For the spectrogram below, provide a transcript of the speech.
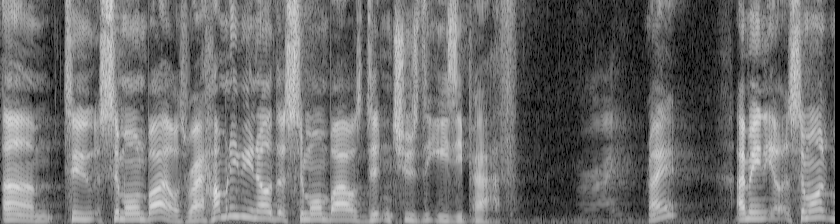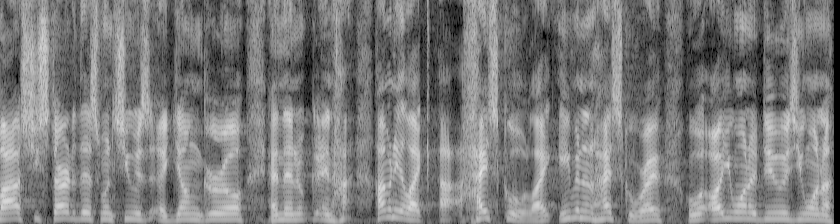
um, to Simone Biles, right? How many of you know that Simone Biles didn't choose the easy path? Right? I mean, Simone Biles, she started this when she was a young girl. And then in how many, like uh, high school, like even in high school, right? All you want to do is you want to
